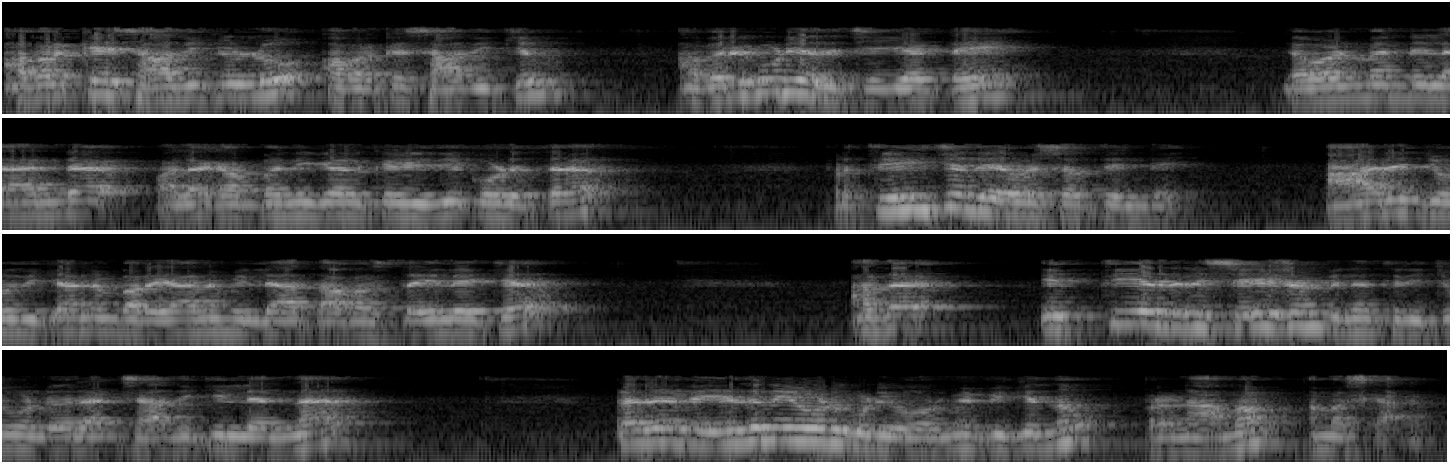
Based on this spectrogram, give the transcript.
അവർക്കേ സാധിക്കുള്ളൂ അവർക്ക് സാധിക്കും അവർ കൂടി അത് ചെയ്യട്ടെ ഗവൺമെന്റ് ലാൻഡ് പല കമ്പനികൾക്ക് എഴുതി കൊടുത്ത് പ്രത്യേകിച്ച് ദേവസ്വത്തിന്റെ ആരും ചോദിക്കാനും പറയാനും ഇല്ലാത്ത അവസ്ഥയിലേക്ക് അത് എത്തിയതിന് ശേഷം പിന്നെ തിരിച്ചു കൊണ്ടുവരാൻ സാധിക്കില്ലെന്ന് വളരെ വേദനയോടുകൂടി ഓർമ്മിപ്പിക്കുന്നു. പ്രണാമം. നമസ്കാരം.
